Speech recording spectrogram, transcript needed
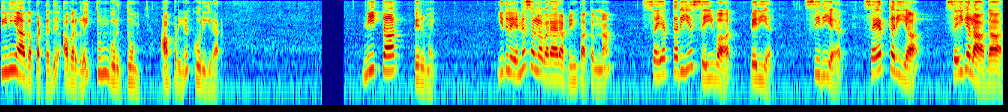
பிணியாகப்பட்டது அவர்களை துன்புறுத்தும் அப்படின்னு கூறுகிறார். நீத்தார் பெருமை. இதில் என்ன சொல்ல வரார் அப்படின்னு பார்த்தோம்னா செயற்கரிய செய்வார் பெரியர். சிறியர் செயற்கரியா செய்கலாதார்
